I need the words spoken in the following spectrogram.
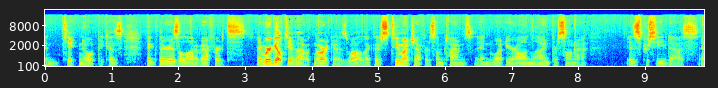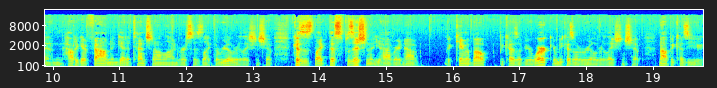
and take note because I think there is a lot of efforts and we're guilty of that with Nordica as well. Like there's too much effort sometimes in what your online persona is perceived as and how to get found and get attention online versus like the real relationship. Because it's like this position that you have right now, it came about because of your work and because of a real relationship, not because you,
